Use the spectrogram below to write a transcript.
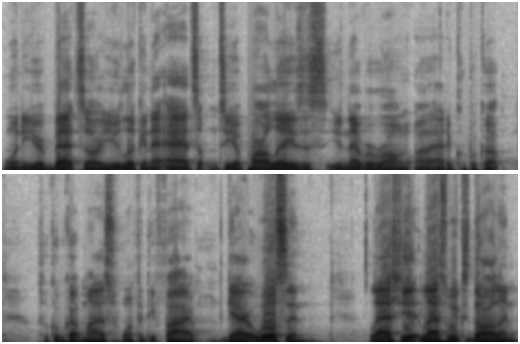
one of your bets or you're looking to add something to your parlays, it's, you're never wrong uh, adding Cooper Kupp. So Cooper Kupp minus 155. Garrett Wilson, last year, last week's darling,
